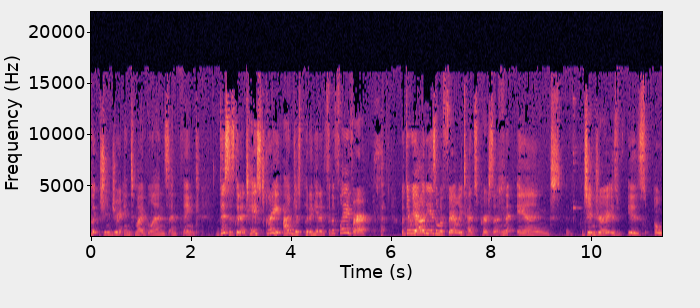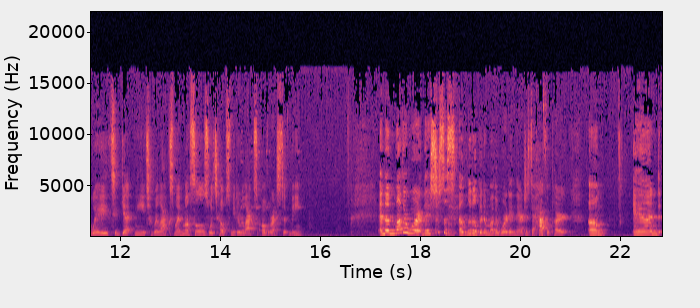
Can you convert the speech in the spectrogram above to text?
put ginger into my blends and think, this is going to taste great. I'm just putting it in for the flavor. But the reality is, I'm a fairly tense person, and ginger is is a way to get me to relax my muscles, which helps me to relax all the rest of me. And the motherwort, there's just a, a little bit of motherwort in there, just a half a part. Um, and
